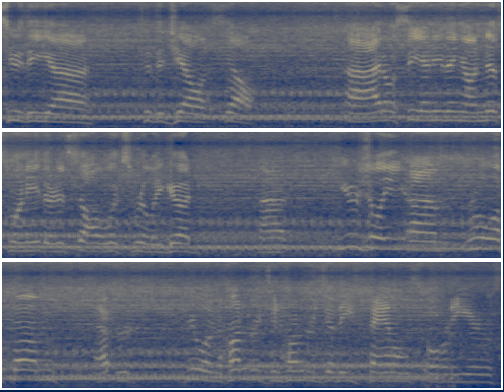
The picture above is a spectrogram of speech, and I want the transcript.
to the uh, to the gel itself. Uh, I don't see anything on this one either. This all looks really good. Uh, usually, um, rule of thumb, after doing hundreds and hundreds of these panels over the years,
